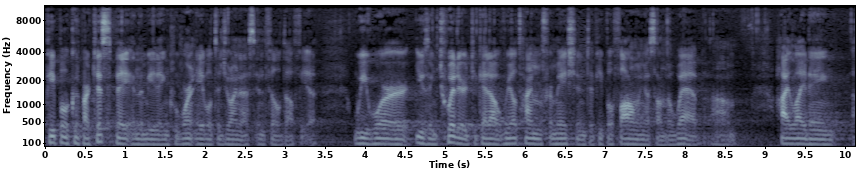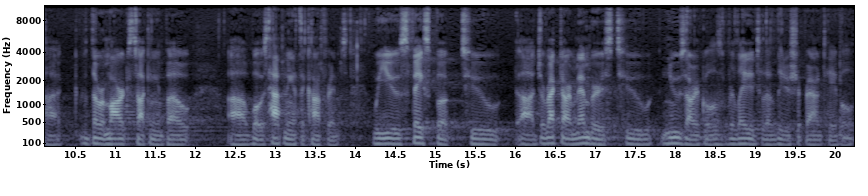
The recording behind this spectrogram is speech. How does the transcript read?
people could participate in the meeting who weren't able to join us in Philadelphia. We were using Twitter to get out real time information to people following us on the web, um, highlighting uh, the remarks, talking about uh, what was happening at the conference. We use Facebook to uh, direct our members to news articles related to the Leadership Roundtable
